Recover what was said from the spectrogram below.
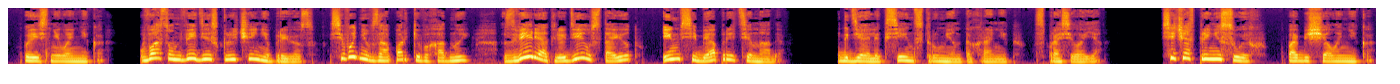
— пояснила Ника. «Вас он в виде исключения привез. Сегодня в зоопарке выходной. Звери от людей устают, им в себя прийти надо». «Где Алексей инструменты хранит?» — спросила я. «Сейчас принесу их», — пообещала Ника.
